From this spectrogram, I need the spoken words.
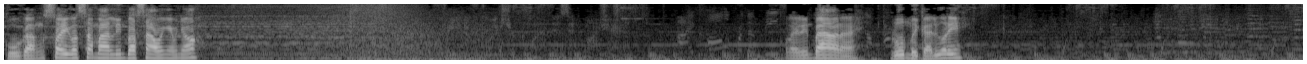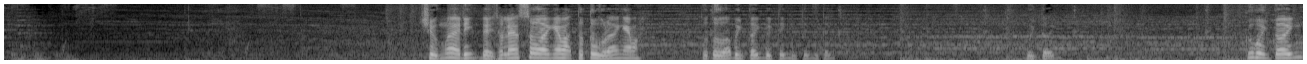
Cố gắng xoay con Saman lên 3 sao anh em nhá Con này lên 3 này. Roll mấy cái nữa đi. Trứng này định để cho Lancer anh em ạ. Từ từ đó anh em ạ. Từ từ đó bình tĩnh bình tĩnh bình tĩnh bình tĩnh. Bình tĩnh. Cứ bình tĩnh.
